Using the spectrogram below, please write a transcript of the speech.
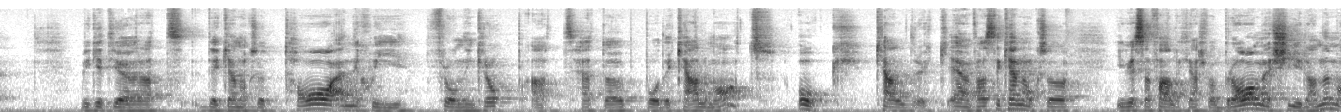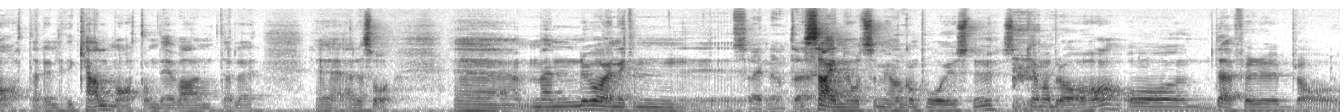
Vilket gör att det kan också ta energi från din kropp att hetta upp både kall mat och kall dryck. Även fast det kan också i vissa fall kanske vara bra med kylande mat eller lite kall mat om det är varmt eller, eh, eller så. Eh, men det var en liten eh, side som jag kom på just nu som kan vara bra att ha och därför bra.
